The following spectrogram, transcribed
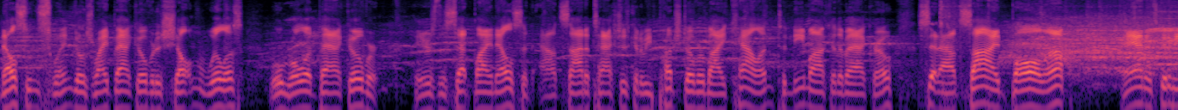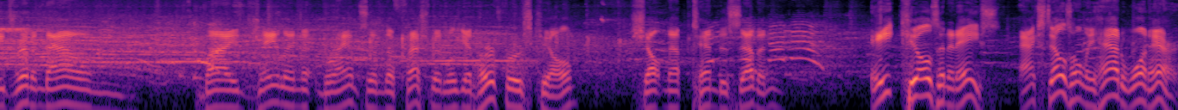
Nelson. Swing goes right back over to Shelton. Willis will roll it back over. Here's the set by Nelson. Outside attack is going to be punched over by Callan to Nemok in the back row. Set outside, ball up, and it's going to be driven down by Jalen Branson. The freshman will get her first kill. Shelton up 10 to 7. eight kills and an ace. Axtell's only had one error.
